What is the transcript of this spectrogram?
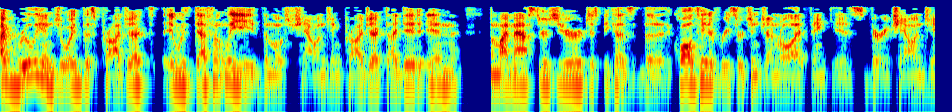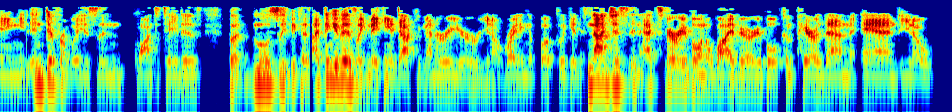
I really enjoyed this project. It was definitely the most challenging project I did in my master's year just because the qualitative research in general, I think is very challenging in different ways than quantitative, but mostly because I think of it as like making a documentary or, you know, writing a book. Like it's not just an X variable and a Y variable, compare them and, you know,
